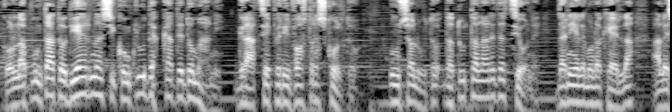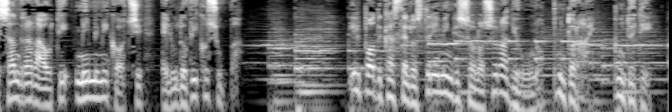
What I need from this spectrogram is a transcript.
Con la puntata odierna si conclude Accade domani. Grazie per il vostro ascolto. Un saluto da tutta la redazione. Daniele Monachella, Alessandra Rauti, Mimmi Micocci e Ludovico Suppa. Il podcast e lo streaming sono su radio1.rai.it.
